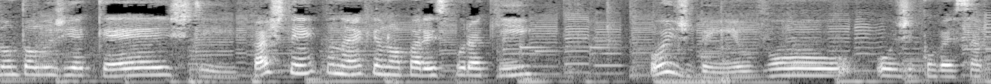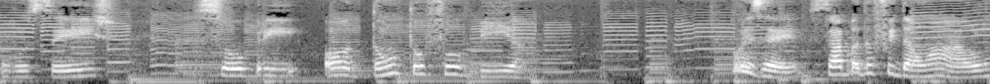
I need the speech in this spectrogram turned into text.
Odontologia Cast. Faz tempo, né, que eu não apareço por aqui. Pois bem, eu vou hoje conversar com vocês sobre odontofobia. Pois é, sábado eu fui dar uma aula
